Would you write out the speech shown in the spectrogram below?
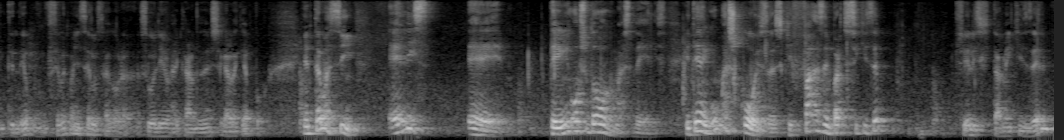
Entendeu? Você vai conhecê-los agora, a sua livro, Ricardo, vai chegar daqui a pouco. Então, assim, eles é, têm os dogmas deles. E tem algumas coisas que fazem parte, se quiser, se eles também quiserem,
